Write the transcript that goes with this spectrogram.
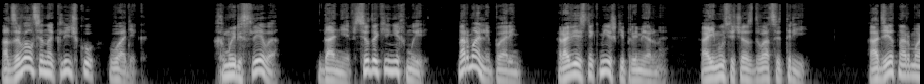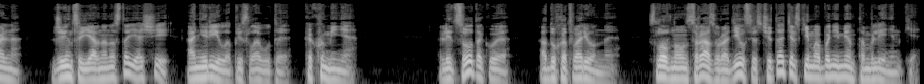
отзывался на кличку Вадик. Хмырь слева? Да не, все-таки не хмырь. Нормальный парень. Ровесник Мишки примерно. А ему сейчас 23. Одет нормально. Джинсы явно настоящие, а не рила пресловутая, как у меня. Лицо такое одухотворенное, словно он сразу родился с читательским абонементом в Ленинке.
